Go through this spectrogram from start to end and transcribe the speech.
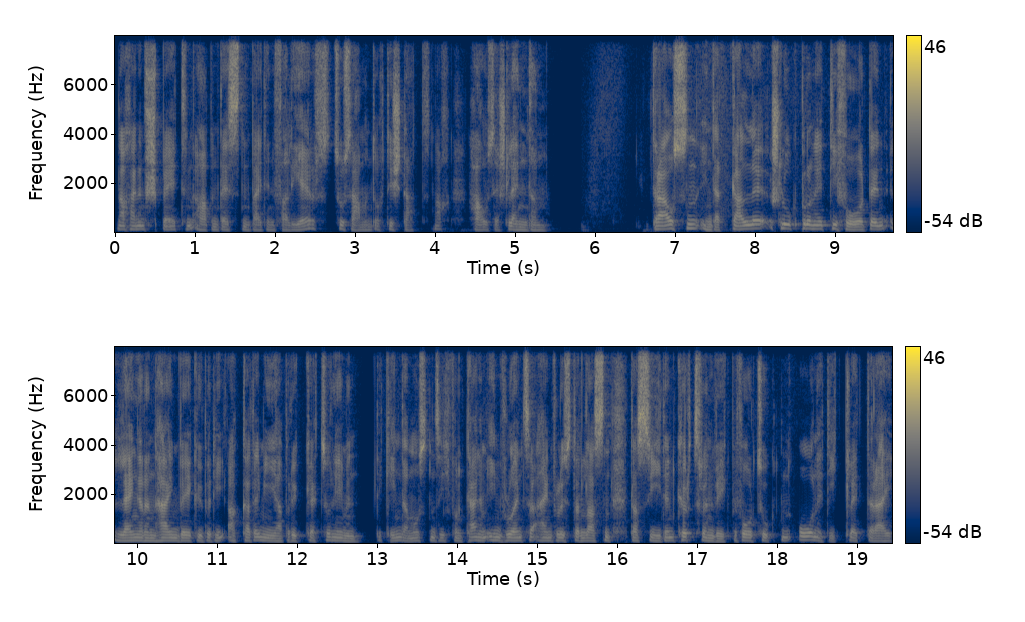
nach einem späten Abendessen bei den Faliers zusammen durch die Stadt nach Hause schlendern. Draußen in der Galle schlug Brunetti vor, den längeren Heimweg über die Accademia-Brücke zu nehmen. Die Kinder mussten sich von keinem Influencer einflüstern lassen, dass sie den kürzeren Weg bevorzugten, ohne die Kletterei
